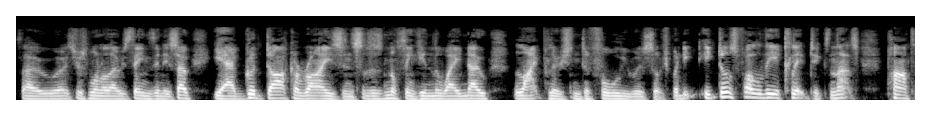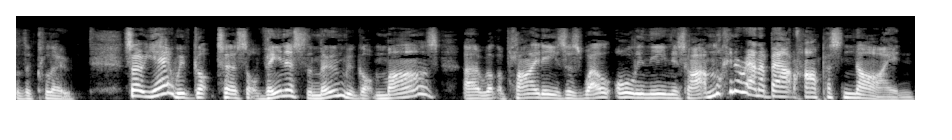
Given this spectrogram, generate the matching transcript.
So uh, it's just one of those things in it. So yeah, good dark horizon. So there's nothing in the way, no light pollution to fool you as such. But it, it does follow the ecliptics, and that's part of the clue. So yeah, we've got got sort of Venus, the moon. We've got Mars. Uh, we've got the Pleiades as well, all in the evening sky. I'm looking around about half past nine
